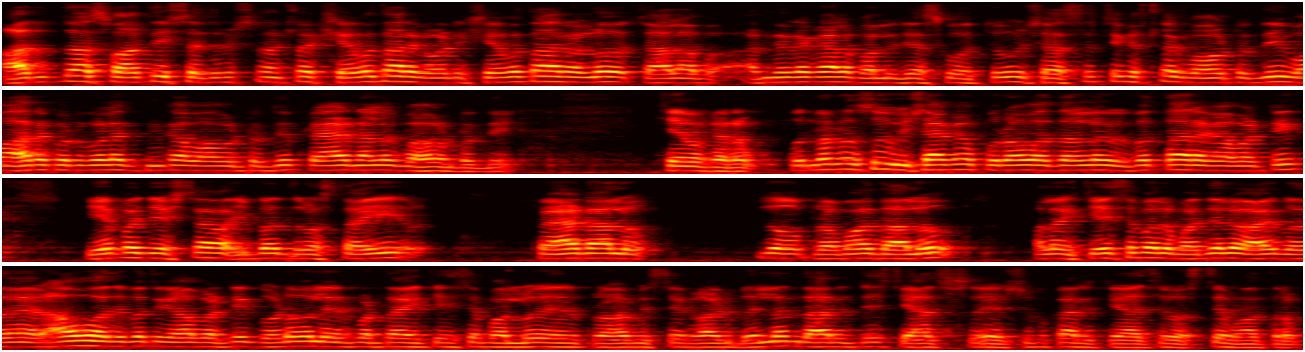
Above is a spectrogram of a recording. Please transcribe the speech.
ఆరుద్ర స్వాతి శతృష్ణ క్షేమతార కాబట్టి క్షేమతారలో చాలా అన్ని రకాల పనులు చేసుకోవచ్చు. శస్త్రచికిత్సలకు బాగుంటుంది. వాహన కొనుగోళ్ళకు ఇంకా బాగుంటుంది. ప్రయాణాలకు బాగుంటుంది. క్షేమకరం. పునరుసు విశాఖ పురోవతాలలో విపత్తార కాబట్టి ఏ పని చేసినా ఇబ్బందులు వస్తాయి. ప్రయాణాలులో ప్రమాదాలు అలాగే చేసే పనులు మధ్యలో ఆగిపోతాయి. రావు అధిపతి కాబట్టి గొడవలు ఏర్పడతాయి. చేసే పనులు ఏం ప్రారంభిస్తే కాబట్టి బెల్లం దానం చేసి చేయాల్సి శుభకార్యం చేయాల్సి వస్తే మాత్రం.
